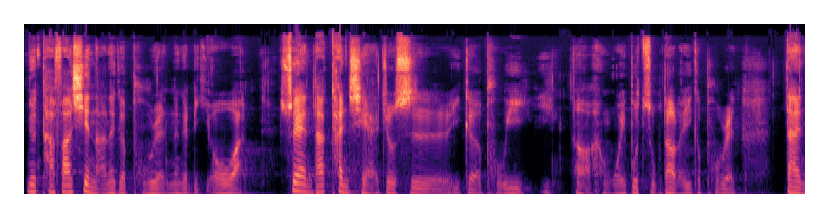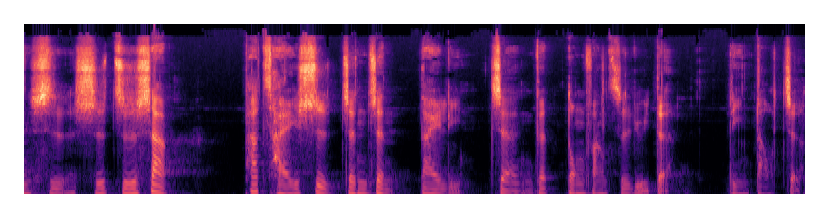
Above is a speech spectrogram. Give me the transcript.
因为他发现啊，那个仆人那个里欧啊，虽然他看起来就是一个仆役啊，很微不足道的一个仆人，但是实质上他才是真正带领整个东方之旅的领导者。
